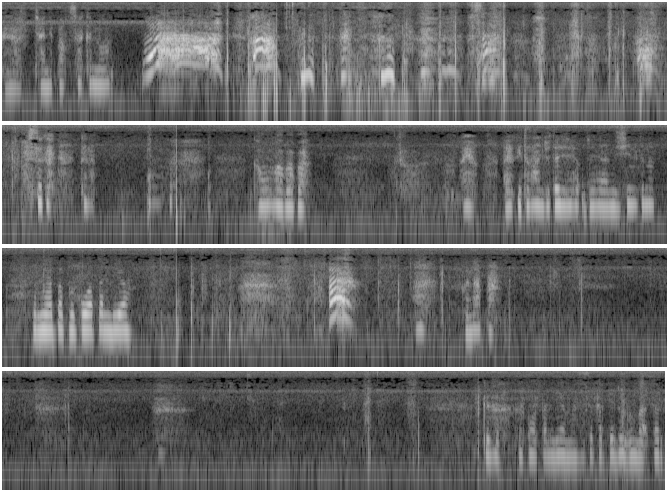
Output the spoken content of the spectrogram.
Genut, jangan dipaksa Genut. Ah! Ah! Astaga, Genut. Kamu nggak apa-apa. Ayo, ayo kita lanjut aja jalan di sini Genut. Ternyata kekuatan dia. Kenapa? ke kekuatan dia masih seperti dulu Mbak Ter.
